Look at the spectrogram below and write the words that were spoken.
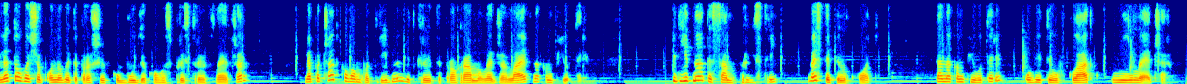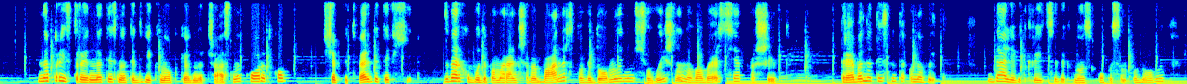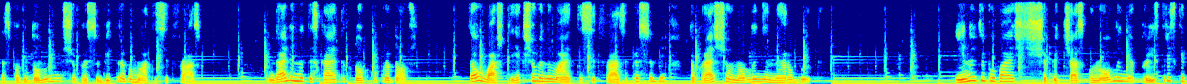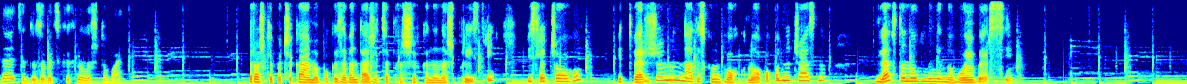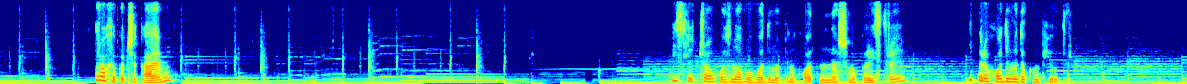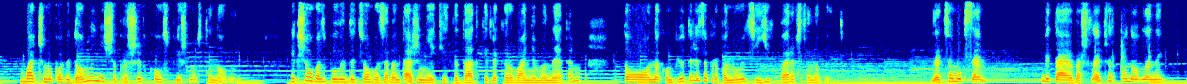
Для того, щоб оновити прошивку будь-якого з пристроїв Ledger, для початку вам потрібно відкрити програму Ledger Live на комп'ютері, під'єднати сам пристрій, ввести пін-код та на комп'ютері увійти у вкладку Мій Ledger. На пристрої натиснути дві кнопки одночасно коротко, щоб підтвердити вхід. Зверху буде помаранчевий банер з повідомленням, що вийшла нова версія прошивки. Треба натиснути Оновити. Далі відкриється вікно з описом оновлень та з повідомленням, що при собі треба мати сід-фразу. Далі натискаєте кнопку Продовжити. Зауважте, якщо ви не маєте сід-фрази при собі, то краще оновлення не робити. Іноді буває, що під час оновлення пристрій скидається до заводських налаштувань. Трошки почекаємо, поки завантажиться прошивка на наш пристрій, після чого підтверджуємо натиском двох кнопок одночасно для встановлення нової версії. Трохи почекаємо. Після чого знову вводимо пін-код на нашому пристрої і переходимо до комп'ютера. Бачимо повідомлення, що прошивка успішно встановлена. Якщо у вас були до цього завантажені якісь додатки для керування монетами, то на комп'ютері запропонується їх перевстановити. На цьому все. Вітаю ваш леджер оновлений.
